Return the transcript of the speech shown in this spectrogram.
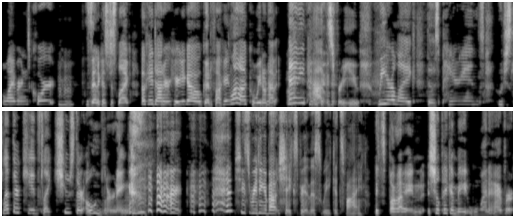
Wyvern's Court, mm-hmm. Zanika's just like, okay, daughter, here you go. Good fucking luck. We don't have any paths for you. We are like those parents who just let their kids like choose their own learning. She's reading about Shakespeare this week. It's fine. It's fine. She'll pick a mate whenever.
